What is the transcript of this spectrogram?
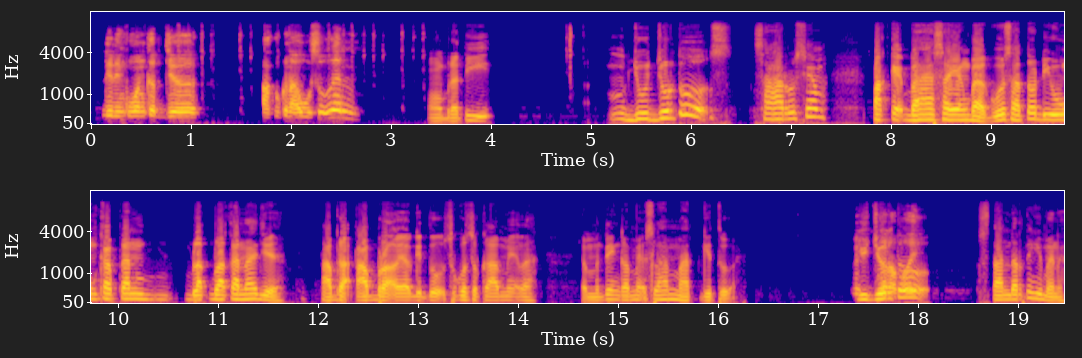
di lingkungan kerja aku kena usuk kan oh berarti jujur tuh seharusnya pakai bahasa yang bagus atau diungkapkan belak-belakan aja. Tabrak-tabrak ya gitu, suka-suka kami lah. Yang penting kami selamat gitu. Wih, Jujur boy. tuh standarnya gimana?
